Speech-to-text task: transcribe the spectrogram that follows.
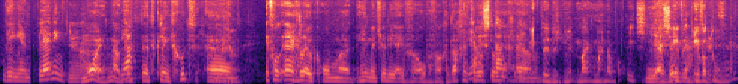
dingen in planning. Ja. Mooi, nou, Ja. dat, dat klinkt goed. Eh, Ik vond het erg leuk om eh, hier met jullie even over van gedachten te Ja, wisselen. Ehm, Mag, mag nou wel iets Jazeker. even, even toevoegen?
